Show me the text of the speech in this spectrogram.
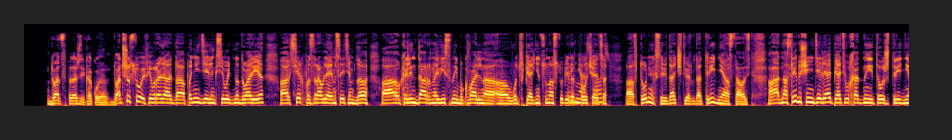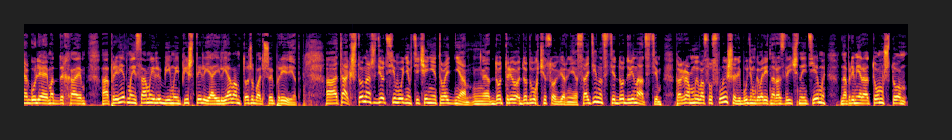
20, подожди, какое? 26 февраля, да, понедельник сегодня на дворе. А, всех поздравляем с этим, да, а, календарной весны буквально а, вот в пятницу наступит, Три это получается а, вторник, среда, четверг, да, три дня осталось. А на следующей неделе опять выходные, тоже три дня гуляем, отдыхаем. А, привет, мои самые любимые, пишет Илья. Илья, вам тоже большой привет. А, так, что нас ждет сегодня в течение этого дня? М, До, трех, до двух часов, вернее, с 11 до 12. Программа «Мы вас услышали». Будем говорить на различные темы. Например, о том, что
